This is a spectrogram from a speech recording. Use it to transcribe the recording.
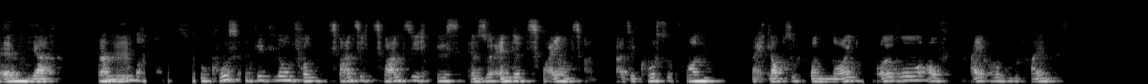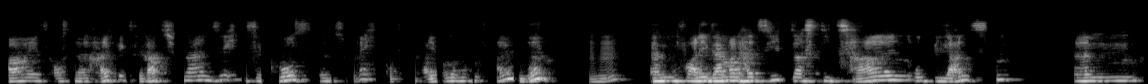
Ähm, ja, dann Mhm. noch zur Kursentwicklung von 2020 bis, äh, so Ende 22. Also Kurs so von, ja, ich glaube, so von 9 € auf 3 € gefallen ist. War jetzt aus 'ner halbwegs rationalen Sicht ist der Kurs, äh, zu Recht auf 3 € gefallen, ne? Mhm. Ähm, vor allem, wenn man halt sieht, dass die Zahlen und Bilanzen, ähm,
